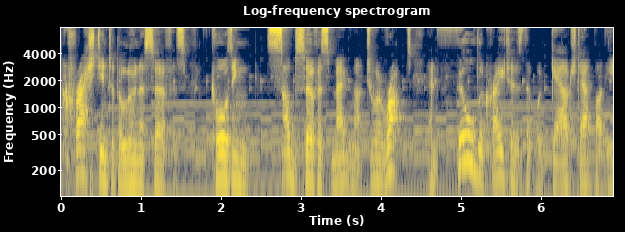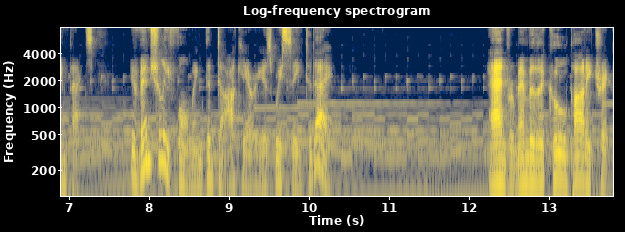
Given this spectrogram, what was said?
crashed into the lunar surface, causing subsurface magma to erupt and fill the craters that were gouged out by the impacts, eventually forming the dark areas we see today. And remember the cool party trick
